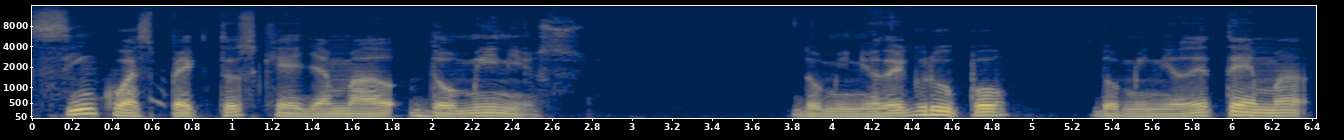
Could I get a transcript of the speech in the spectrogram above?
cinco aspectos que he llamado dominios. Dominio de grupo, dominio de tema,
